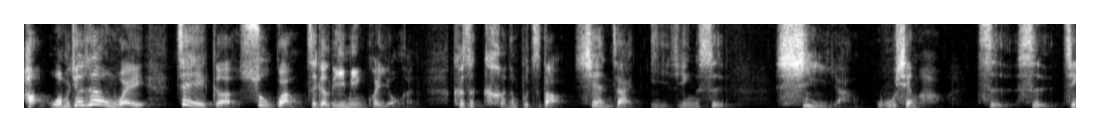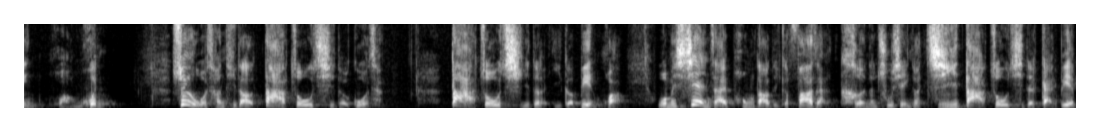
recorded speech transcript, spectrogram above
好，我们就认为这个曙光、这个黎明会永恒。可是可能不知道，现在已经是夕阳无限好，只是近黄昏。所以我常提到大周期的过程。大周期的一个变化，我们现在碰到的一个发展，可能出现一个极大周期的改变。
